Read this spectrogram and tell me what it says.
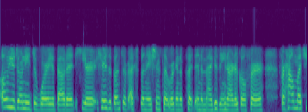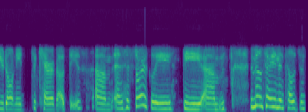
"Oh, you don't need to worry about it. Here, here's a bunch of explanations that we're going to put in a magazine article for for how much you don't need to care about these." Um, and historically, the um, the military and intelligence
